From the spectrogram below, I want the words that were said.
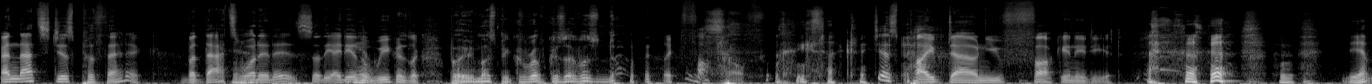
and that's just pathetic. But that's Yeah. what it is. So the idea of the Weeknd is like, but it must be corrupt because I wasn't like fuck off. exactly. Just pipe down, you fucking idiot. Yep.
